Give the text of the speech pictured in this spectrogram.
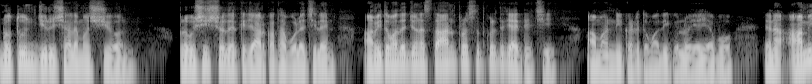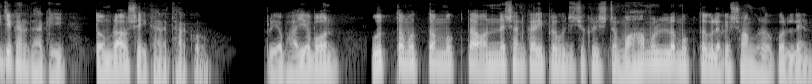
নতুন জিরুসালেম সিয়ন প্রভু শিষ্যদেরকে যার কথা বলেছিলেন, আমি তোমাদের জন্য স্থান প্রস্তুত করতে যাইতেছি। আমার নিকটে তোমাদিকে লইয়া যাব। যেন আমি যেখানে থাকি, তোমরাও সেইখানে থাকো। প্রিয় ভাই বোন, উত্তম উত্তম মুক্তা অন্বেষণকারী প্রভু যীশুখ্রিস্ট মহামূল্য মুক্তগুলোকে সংগ্রহ করলেন,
